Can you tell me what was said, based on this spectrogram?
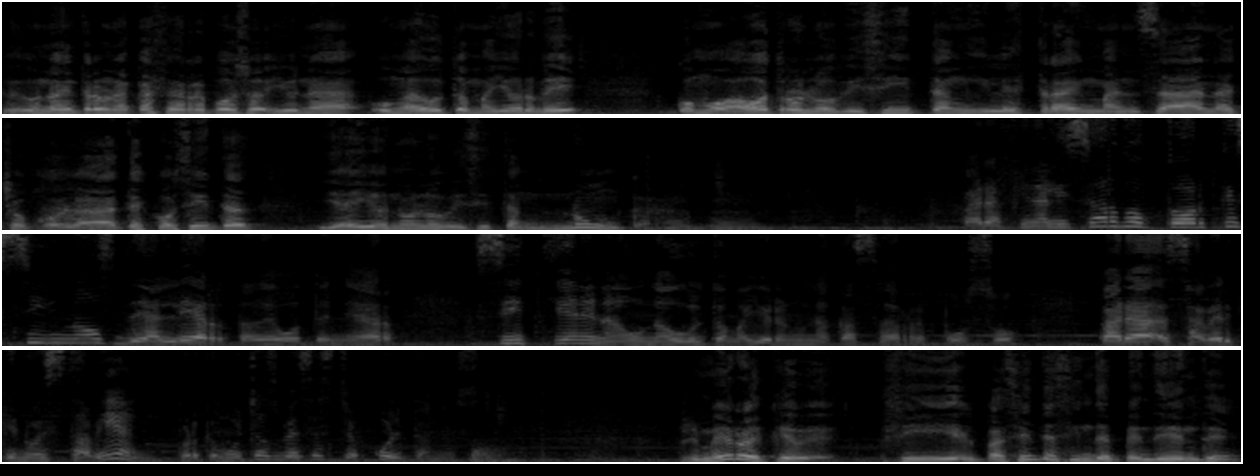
Uno entra a una casa de reposo y una, un adulto mayor ve como a otros los visitan y les traen manzanas, chocolates, cositas, y a ellos no los visitan nunca. Para finalizar, doctor, ¿qué signos de alerta debo tener si tienen a un adulto mayor en una casa de reposo para saber que no está bien? Porque muchas veces te ocultan esto. Primero hay que, si el paciente es independiente,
